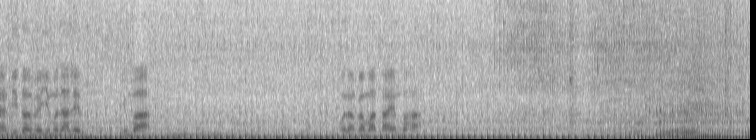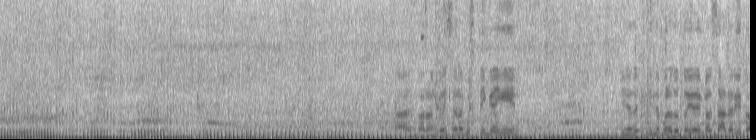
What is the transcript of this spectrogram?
Yan, dito medyo malalim. Yung baha. Walang kamatayang baha. Ah, barangay San Agustin, Gaingin. Hindi na, di po natutuyo yung kalsada rito.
